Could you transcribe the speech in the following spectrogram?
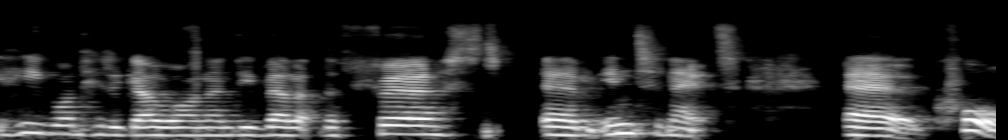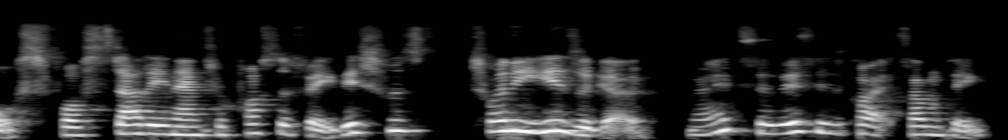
he wanted to go on and develop the first um, internet uh, course for studying anthroposophy. This was 20 years ago, right? So this is quite something.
